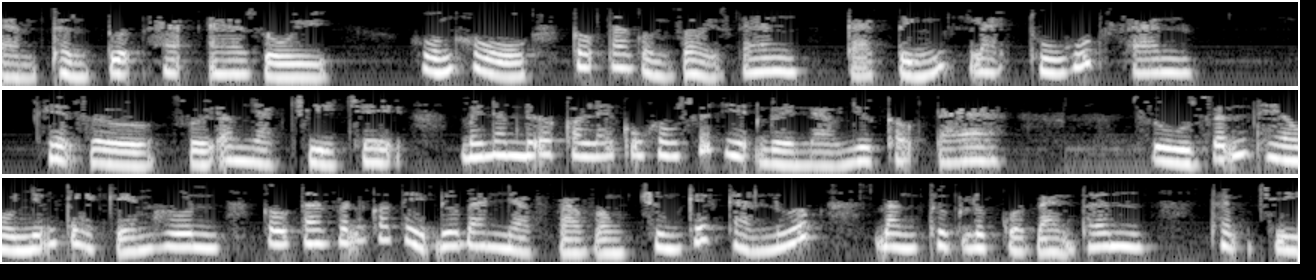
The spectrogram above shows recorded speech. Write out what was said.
làm thần tượng hạng A rồi. Huống hồ, cậu ta còn giỏi giang, cá tính lại thu hút fan. Hiện giờ, với âm nhạc trì trệ, mấy năm nữa có lẽ cũng không xuất hiện người nào như cậu ta. Dù dẫn theo những kẻ kém hơn, cậu ta vẫn có thể đưa ban nhạc vào vòng chung kết cả nước bằng thực lực của bản thân, thậm chí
